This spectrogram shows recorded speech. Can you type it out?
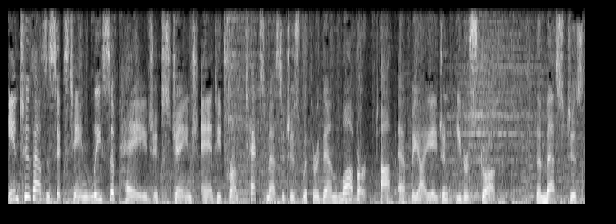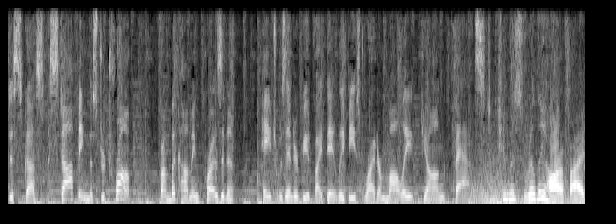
In 2016, Lisa Page exchanged anti Trump text messages with her then lover, top FBI agent Peter Strzok. The messages discussed stopping Mr. Trump from becoming president. Page was interviewed by Daily Beast writer Molly Jong-Fast. She was really horrified.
